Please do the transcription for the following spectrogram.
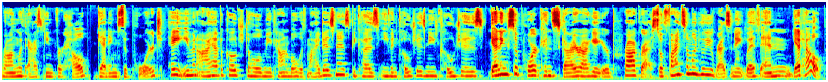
wrong with asking for help, getting support. Hey, even I have a coach to hold me accountable with my business because even coaches need coaches. Getting support can skyrocket your progress. So find someone who you resonate with and get help.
